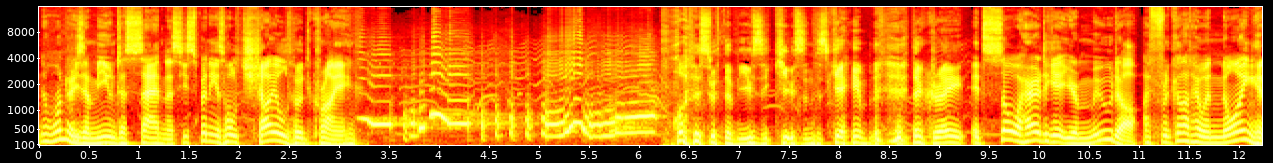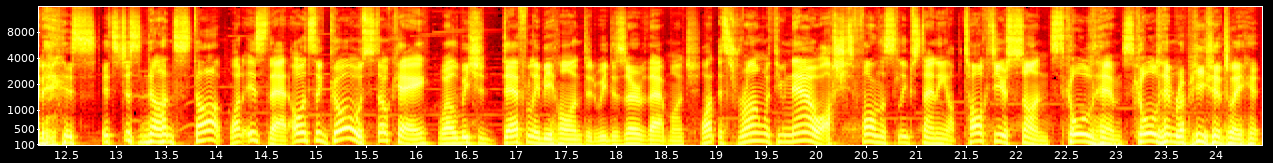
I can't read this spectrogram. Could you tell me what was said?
No wonder he's immune to sadness. He's spending his whole childhood crying. What is with the music cues in this game? They're great. It's so hard to get your mood up. I forgot how annoying it is. It's just non-stop. What is that? Oh, it's a ghost. Okay. Well, we should definitely be haunted. We deserve that much. What is wrong with you now? Oh, she's fallen asleep standing up. Talk to your son. Scold him. Scold him repeatedly.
